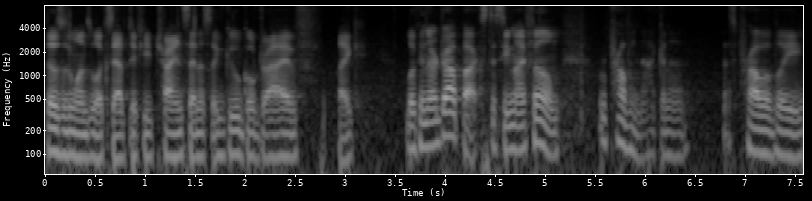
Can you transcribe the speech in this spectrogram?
Those are the ones we'll accept. If you try and send us a Google Drive, like look in our Dropbox to see my film, we're probably not gonna. That's probably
